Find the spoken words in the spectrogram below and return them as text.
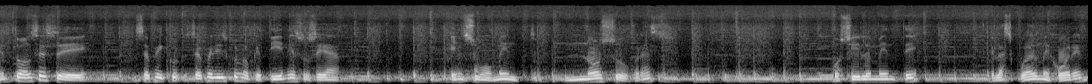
Entonces, eh, sé, fe- sé feliz con lo que tienes, o sea, en su momento, no sufras. Posiblemente las cosas mejoren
